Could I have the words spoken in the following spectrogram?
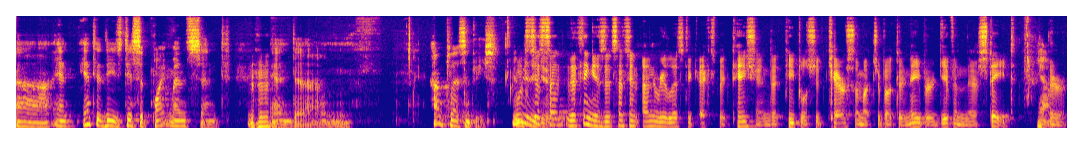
uh, and into these disappointments and and um, unpleasantries. Well, it's really just the thing is, it's such an unrealistic expectation that people should care so much about their neighbor given their state, Yeah. their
